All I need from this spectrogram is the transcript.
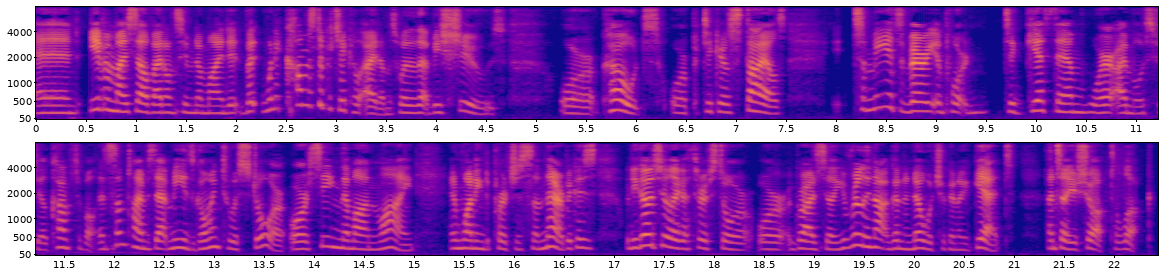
and even myself, I don't seem to mind it. But when it comes to particular items, whether that be shoes or coats or particular styles, to me, it's very important to get them where I most feel comfortable. And sometimes that means going to a store or seeing them online and wanting to purchase them there. Because when you go to like a thrift store or a garage sale, you're really not going to know what you're going to get until you show up to look.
